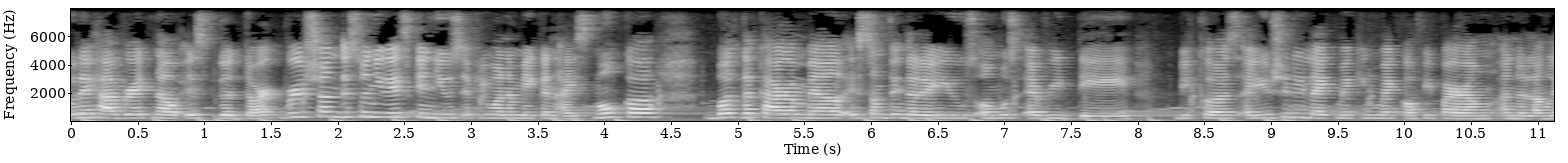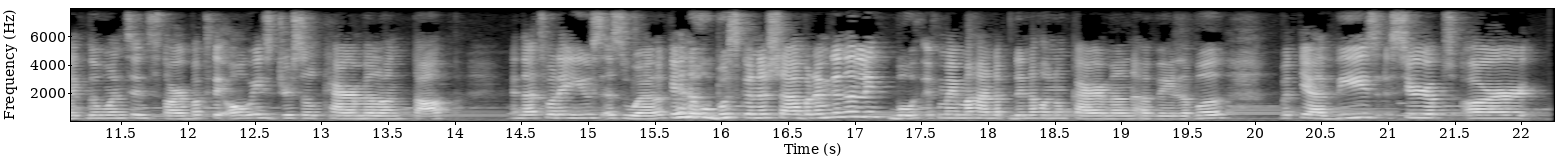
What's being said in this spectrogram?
what I have right now is the dark version. This one you guys can use if you want to make an iced mocha. But the caramel is something that I use almost every day because I usually like making my coffee parang ano lang, like the ones in Starbucks, they always drizzle caramel on top. And that's what I use as well. Kaya naubos ko na siya. But I'm gonna link both if may mahanap din ako ng caramel na available. But yeah, these syrups are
